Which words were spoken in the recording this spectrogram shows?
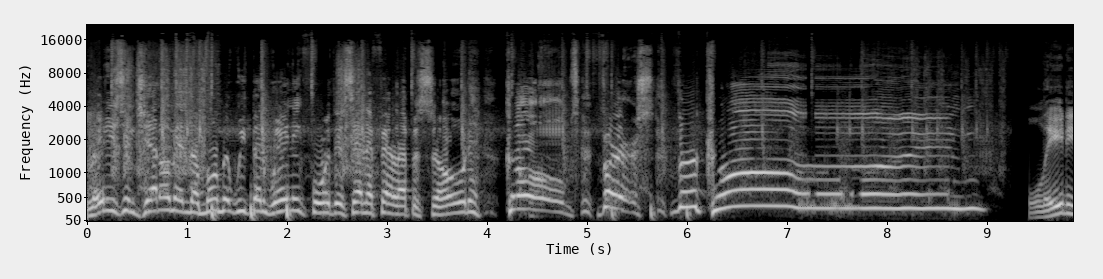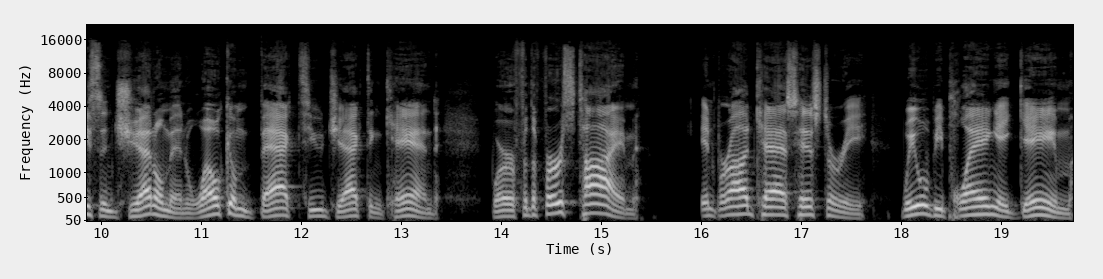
Ladies and gentlemen, the moment we've been waiting for this NFL episode Colb's versus the coin. Ladies and gentlemen, welcome back to Jacked and Canned, where for the first time in broadcast history, we will be playing a game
